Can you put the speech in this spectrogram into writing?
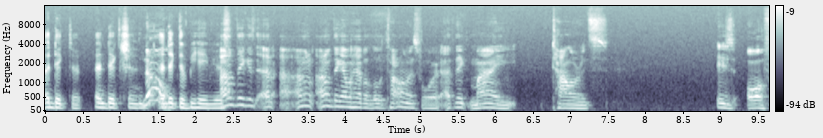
addictive addiction, No. addictive behaviors. I don't think it's I, I- don't I don't think I would have a low tolerance for it. I think my tolerance is off.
